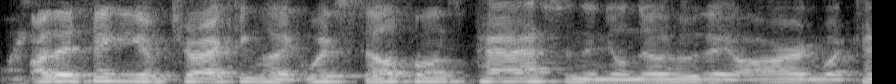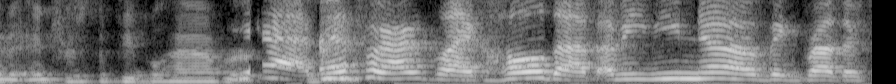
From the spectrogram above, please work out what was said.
point. Are they thinking of tracking like which cell phones pass, and then you'll know who they are and what kind of interest the people have? Or? Yeah, that's where I was like, hold up. I mean, you know, Big Brother's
